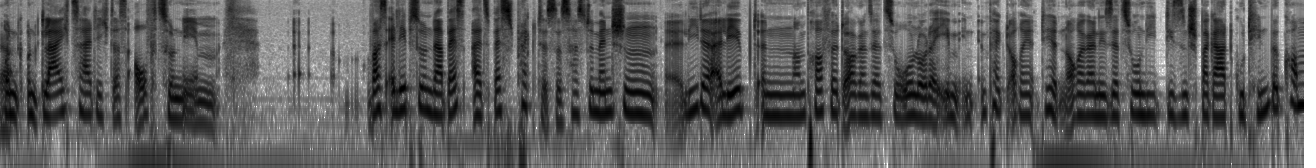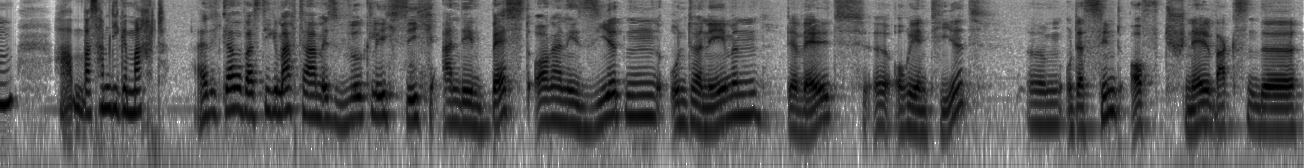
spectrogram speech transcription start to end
ja. Und, und gleichzeitig das aufzunehmen was erlebst du denn da best, als Best Practices? Hast du Menschen, äh, Leader erlebt in Non-Profit-Organisationen oder eben in impact-orientierten Organisationen, die diesen Spagat gut hinbekommen haben? Was haben die gemacht? Also ich glaube, was die gemacht haben, ist wirklich sich an den bestorganisierten Unternehmen der Welt äh, orientiert. Ähm, und das sind oft schnell wachsende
